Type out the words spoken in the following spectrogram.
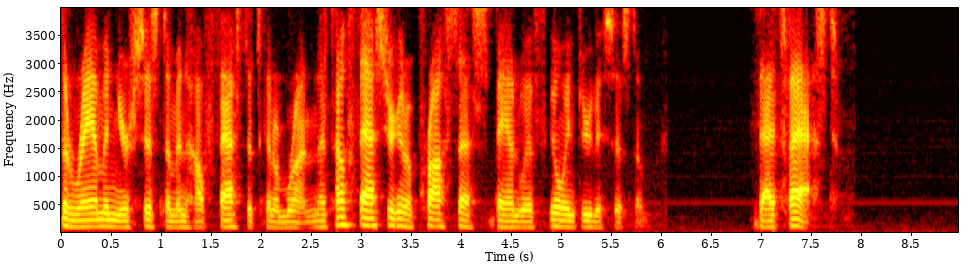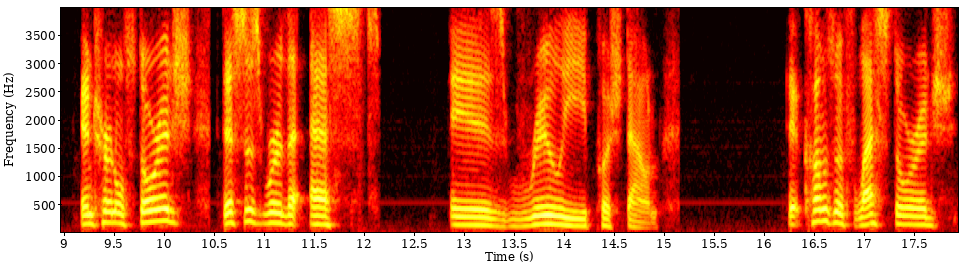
the RAM in your system and how fast it's going to run. That's how fast you're going to process bandwidth going through the system. That's fast. Internal storage, this is where the S is really pushed down. It comes with less storage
